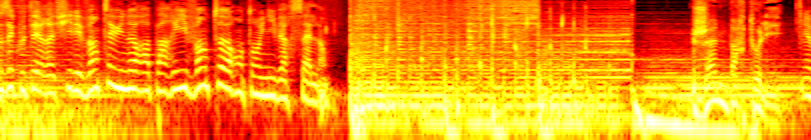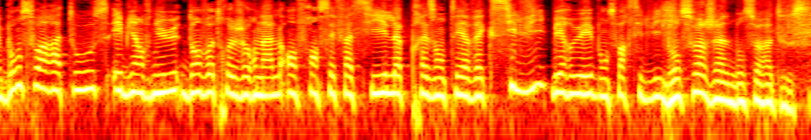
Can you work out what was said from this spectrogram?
Vous écoutez RFI les 21h à Paris, 20h en temps universel. Jeanne Bartoli. Bonsoir à tous et bienvenue dans votre journal en français facile, présenté avec Sylvie Berruet. Bonsoir Sylvie. Bonsoir Jeanne, bonsoir à tous.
